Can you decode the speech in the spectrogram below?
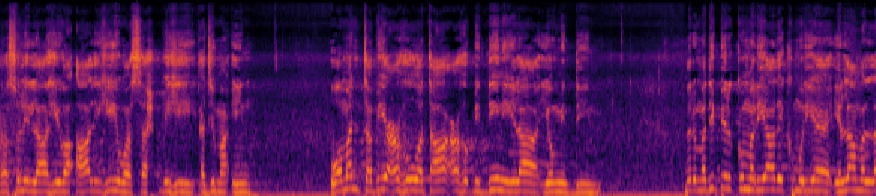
رسول الله وآله وصحبه أجمعين ومن تبعه وتاعه بالدين إلى يوم الدين பெரும் மதிப்பிற்கும் மரியாதைக்கும் உரிய எல்லாம் வல்ல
